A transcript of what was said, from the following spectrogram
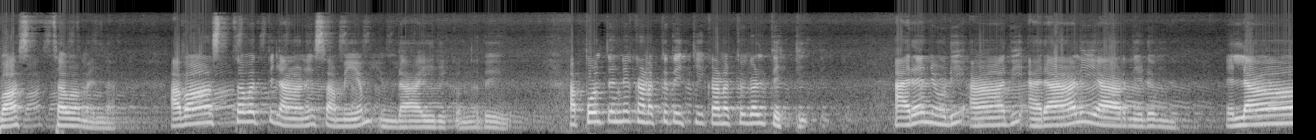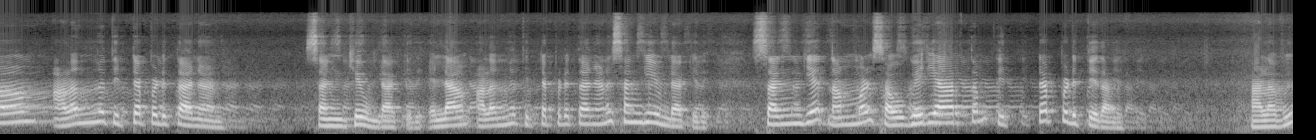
വാസ്തവമല്ല. അവാസ്തവത്തിലാണ് സമയം ഉണ്ടായിരിക്കുന്നത്. അപ്പോൾ തന്നെ കണക്ക് തെറ്റി കണക്കുകൾ തെറ്റി. അരനൊടി ആദി അരാളിയാർന്നിടും. എല്ലാം അളന്ന് തിട്ടപ്പെടുത്താനാണ് സംഖ്യ ഉണ്ടാക്കിയത്. എല്ലാം അളന്ന് തിട്ടപ്പെടുത്താനാണ് സംഖ്യ ഉണ്ടാക്കിയത്. സംഖ്യ നമ്മൾ സൗകര്യാർത്ഥം തിട്ടപ്പെടുത്തിയതാണ്. അളവ്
